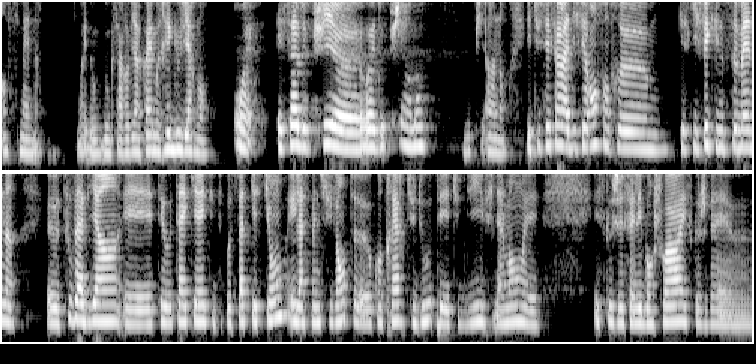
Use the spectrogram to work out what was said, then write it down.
En semaine. Ouais, donc donc ça revient quand même régulièrement. Ouais. Et ça depuis euh, ouais depuis un an. Depuis un an. Et tu sais faire la différence entre euh, qu'est-ce qui fait qu'une semaine euh, tout va bien et t'es au taquet, tu te poses pas de questions. Et la semaine suivante, euh, au contraire, tu doutes et tu te dis finalement, est-ce que j'ai fait les bons choix? Est-ce que je vais euh,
